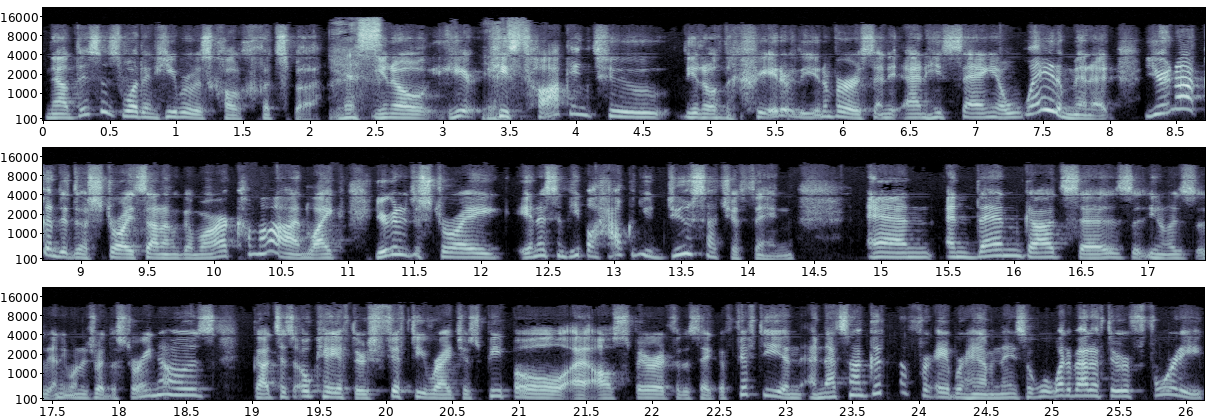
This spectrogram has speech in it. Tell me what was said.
Now, this is what in Hebrew is called chutzpah. Yes. You know, here yes. he's talking to, you know, the creator of the universe and, and he's saying, you know, wait a minute, you're not going to destroy Sodom and Gomorrah. Come on. Like, you're going to destroy innocent people. How could you do such a thing? And and then god says you know as anyone who's read the story knows god says okay if there's 50 righteous people i'll spare it for the sake of 50 and and that's not good enough for abraham. And they say well what about if there are 40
